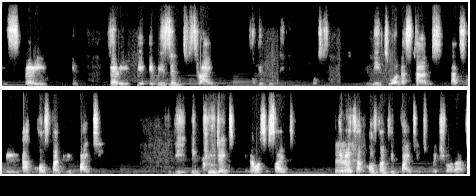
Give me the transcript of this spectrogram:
is is very, very a, a reason to thrive for people living with autism. You need to understand that they are constantly fighting to be included in our society. Parents are constantly fighting to make sure that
